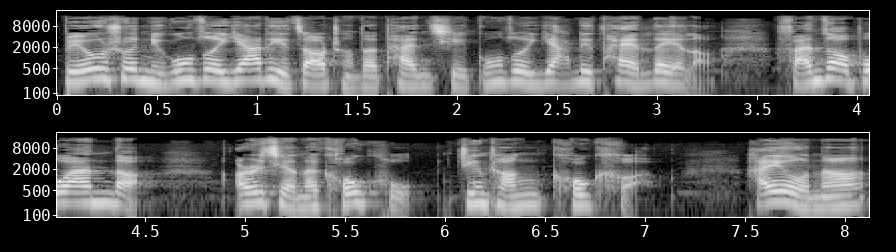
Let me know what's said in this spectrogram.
比如说你工作压力造成的叹气，工作压力太累了，烦躁不安的，而且呢口苦，经常口渴，还有呢，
